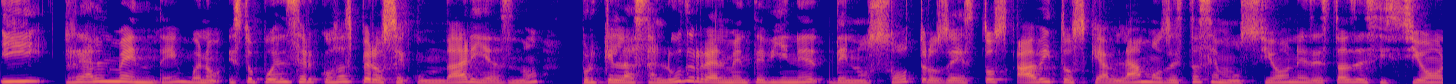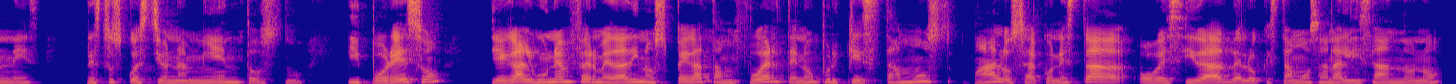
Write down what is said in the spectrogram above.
Y realmente, bueno, esto pueden ser cosas pero secundarias, ¿no? Porque la salud realmente viene de nosotros, de estos hábitos que hablamos, de estas emociones, de estas decisiones, de estos cuestionamientos, ¿no? Y por eso llega alguna enfermedad y nos pega tan fuerte, ¿no? Porque estamos mal, o sea, con esta obesidad de lo que estamos analizando, ¿no?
